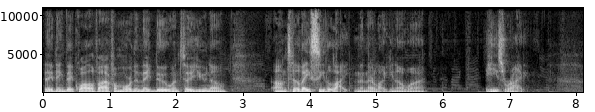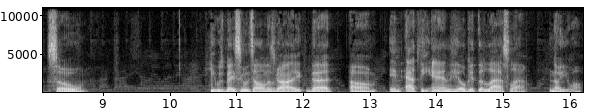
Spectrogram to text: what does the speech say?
They think they qualify for more than they do until you know, until they see the light, and then they're like, you know what, he's right. So he was basically telling this guy that um, in at the end he'll get the last laugh. No, you won't.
